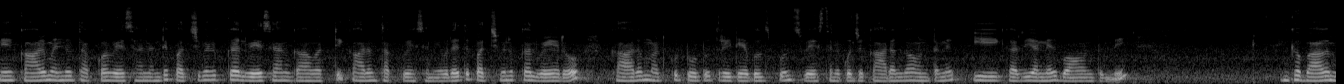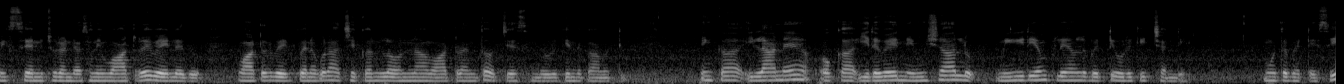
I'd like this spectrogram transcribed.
నేను కారం ఎందుకు తక్కువ వేసానంటే పచ్చిమిరపకాయలు వేసాను కాబట్టి కారం తక్కువ వేసాను ఎవరైతే పచ్చిమిరపకాయలు వేయరో కారం మటుకు టూ టు త్రీ టేబుల్ స్పూన్స్ వేస్తాను. కొంచెం కారంగా ఉంటేనే ఈ కర్రీ అనేది బాగుంటుంది. ఇంకా బాగా మిక్స్ చేయండి చూడండి. అసలు నేను వాటరే వేయలేదు. వాటర్ వేయకపోయినా కూడా ఆ చికెన్లో ఉన్న వాటర్ అంతా వచ్చేసింది ఉడికింది కాబట్టి. ఇంకా ఇలానే ఒక ఇరవై నిమిషాలు మీడియం ఫ్లేమ్లో పెట్టి ఉడికించండి. మూత పెట్టేసి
